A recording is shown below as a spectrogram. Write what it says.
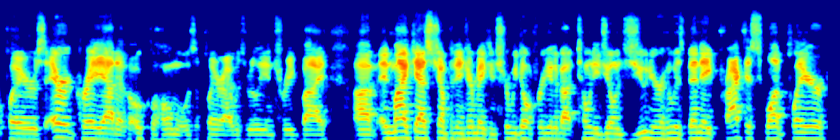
players. Eric Gray out of Oklahoma was a player I was really intrigued by. Um, and Mike S jumping in here, making sure we don't forget about Tony Jones Jr., who has been a practice squad player.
